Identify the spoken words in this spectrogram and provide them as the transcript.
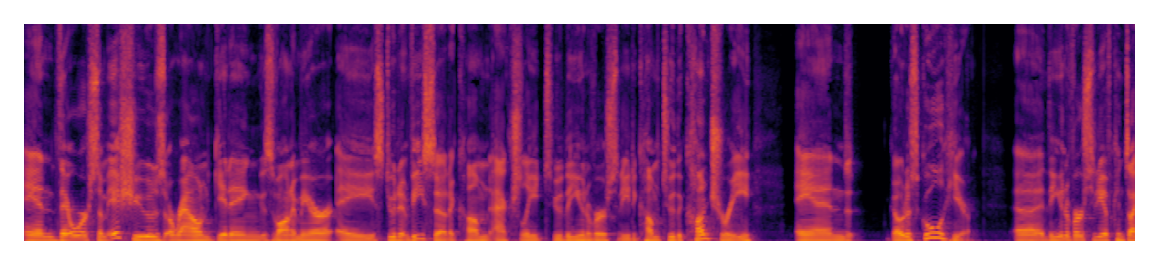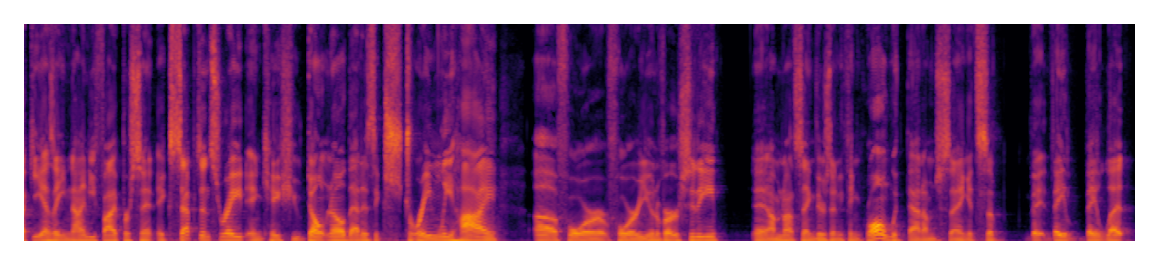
And there were some issues around getting Zvonimir a student visa to come actually to the university, to come to the country and go to school here. Uh, the University of Kentucky has a 95% acceptance rate. In case you don't know, that is extremely high uh, for for a university. And I'm not saying there's anything wrong with that. I'm just saying it's a they they, they let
